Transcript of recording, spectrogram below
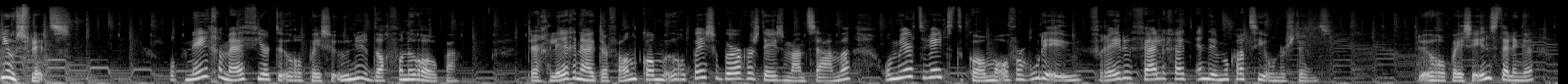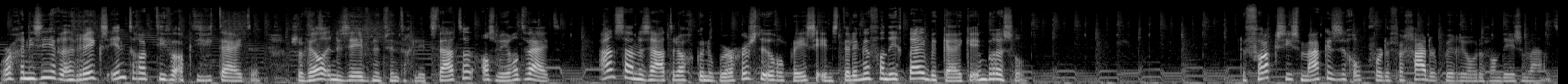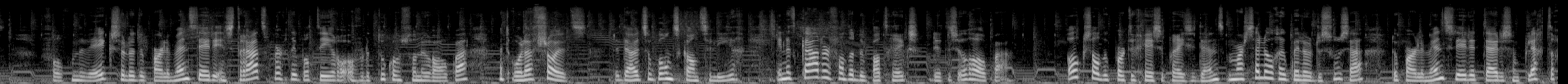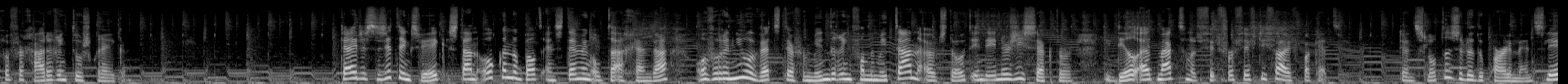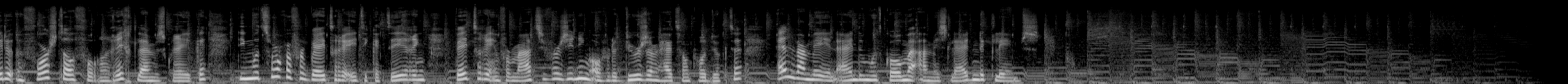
Nieuwsflits. Op 9 mei viert de Europese Unie de Dag van Europa. Ter gelegenheid daarvan komen Europese burgers deze maand samen om meer te weten te komen over hoe de EU vrede, veiligheid en democratie ondersteunt. De Europese instellingen organiseren een reeks interactieve activiteiten, zowel in de 27 lidstaten als wereldwijd. Aanstaande zaterdag kunnen burgers de Europese instellingen van dichtbij bekijken in Brussel. De fracties maken zich op voor de vergaderperiode van deze maand. Volgende week zullen de parlementsleden in Straatsburg debatteren over de toekomst van Europa met Olaf Scholz, de Duitse bondskanselier, in het kader van de debatreeks Dit is Europa. Ook zal de Portugese president Marcelo Rebelo de Sousa de parlementsleden tijdens een plechtige vergadering toespreken. Tijdens de zittingsweek staan ook een debat en stemming op de agenda over een nieuwe wet ter vermindering van de methaanuitstoot in de energiesector, die deel uitmaakt van het Fit for 55-pakket. Ten slotte zullen de parlementsleden een voorstel voor een richtlijn bespreken die moet zorgen voor betere etikettering, betere informatievoorziening over de duurzaamheid van producten en waarmee een einde moet komen aan misleidende claims.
